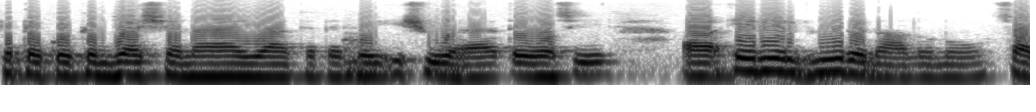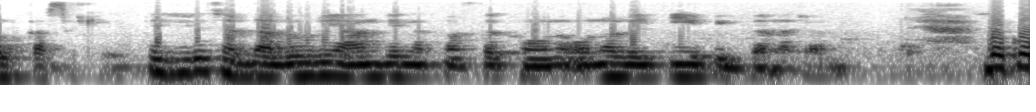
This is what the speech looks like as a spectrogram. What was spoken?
ਕਿਤੇ ਕੋਈ ਕੰਜੈਸ਼ਨ ਹੈ ਜਾਂ ਕਿਤੇ ਕੋਈ ਇਸ਼ੂ ਹੈ ਤੇ ਉਹ ਅਸੀਂ ਏਰੀਅਲ ਵਿਊ ਦੇ ਨਾਲ ਉਹਨੂੰ ਸੋਲਵ ਕਰ ਸਕੀਏ। ਤੇ ਜਿਹੜੇ ਸ਼ਰਧਾਲੂ ਵੀ ਆਉਣਗੇ ਨਤਮਸਤਕ ਹੋਣ ਉਹਨਾਂ ਲਈ ਕੀ ਅਪੀਲ ਕਰਨਾ ਚਾਹੁੰਦੇ ਦੇਖੋ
